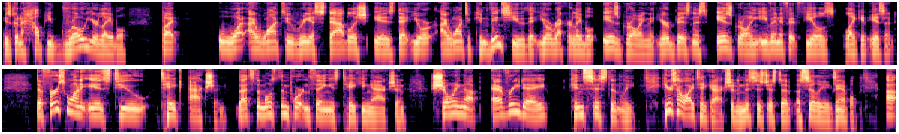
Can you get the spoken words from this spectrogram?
is going to help you grow your label. But what I want to reestablish is that your I want to convince you that your record label is growing, that your business is growing, even if it feels like it isn't. The first one is to take action. That's the most important thing is taking action. Showing up every day consistently. Here's how I take action, and this is just a, a silly example. Uh,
